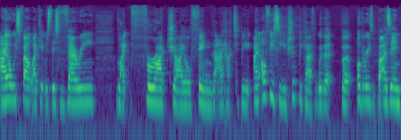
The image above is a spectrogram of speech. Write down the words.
I always felt like it was this very like fragile thing that I had to be and obviously you should be careful with it for other reasons but as in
